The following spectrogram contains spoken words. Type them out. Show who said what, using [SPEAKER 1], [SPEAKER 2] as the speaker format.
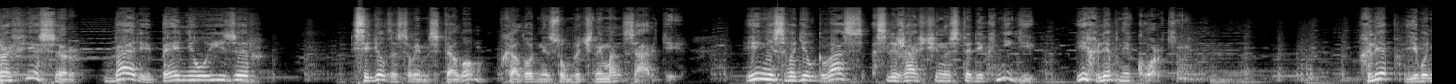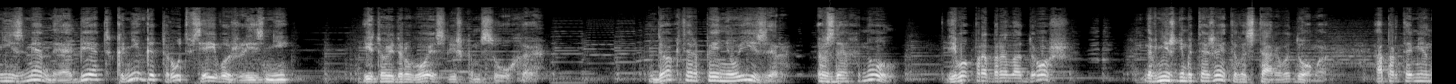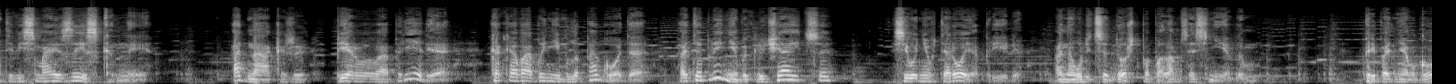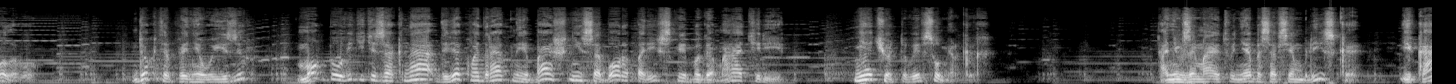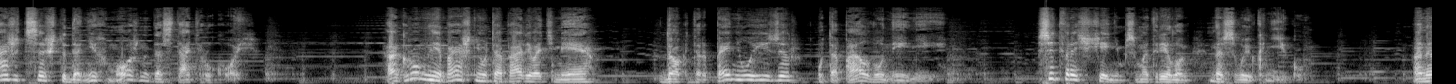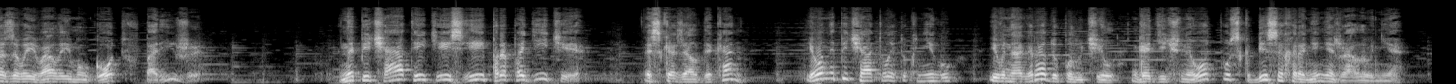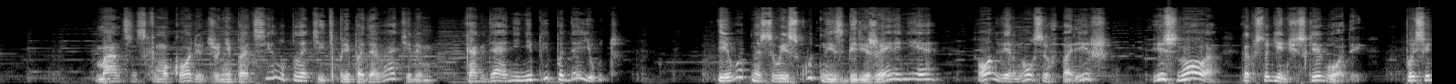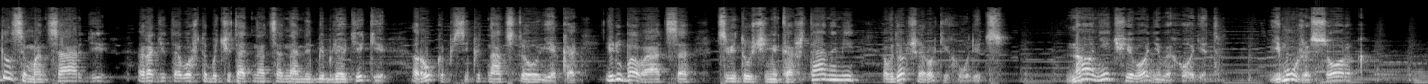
[SPEAKER 1] Профессор Барри Пенниуизер сидел за своим столом в холодной сумрачной мансарде и не сводил глаз с лежащей на столе книги и хлебной корки. Хлеб – его неизменный обед, книга – труд всей его жизни. И то, и другое слишком сухо. Доктор Пенниуизер вздохнул, его пробрала дрожь. В нижнем этаже этого старого дома апартаменты весьма изысканные. Однако же 1 апреля, какова бы ни была погода, отопление выключается. Сегодня 2 апреля, а на улице дождь пополам со снегом. Приподняв голову, доктор Пенниуизер мог бы увидеть из окна две квадратные башни собора Парижской Богоматери, неотчетливые в сумерках. Они взымают в небо совсем близко, и кажется, что до них можно достать рукой. Огромные башни утопали во тьме. Доктор Пенниуизер утопал в унынии. С отвращением смотрел он на свою книгу. Она завоевала ему год в Париже. «Напечатайтесь и пропадите», — сказал декан, и он напечатал эту книгу и в награду получил годичный отпуск без сохранения жалования. Мансонскому колледжу не под силу платить преподавателям, когда они не преподают. И вот на свои скудные сбережения он вернулся в Париж и снова, как в студенческие годы, поселился в мансарде ради того, чтобы читать в Национальной библиотеке рукописи 15 века и любоваться цветущими каштанами вдоль широких улиц. Но ничего не выходит. Ему уже 40,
